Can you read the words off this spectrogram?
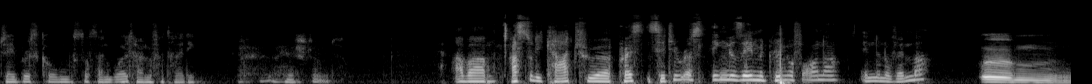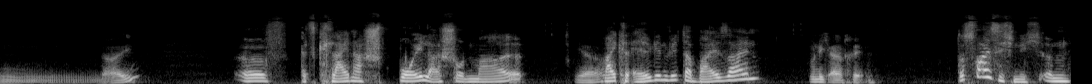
Jay Briscoe muss doch seinen World Title verteidigen. Ja, stimmt. Aber hast du die Card für Preston City Wrestling gesehen mit Ring of Honor Ende November? Ähm, nein. Äh, als kleiner Spoiler schon mal. Ja. Michael Elgin wird dabei sein. Und nicht antreten. Das weiß ich nicht. Ähm,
